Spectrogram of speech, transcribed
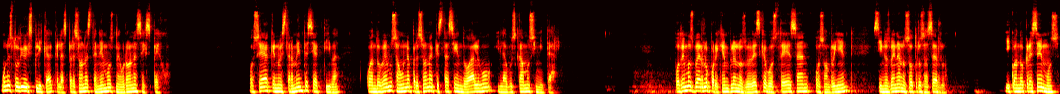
Un estudio explica que las personas tenemos neuronas espejo, o sea que nuestra mente se activa cuando vemos a una persona que está haciendo algo y la buscamos imitar. Podemos verlo, por ejemplo, en los bebés que bostezan o sonríen si nos ven a nosotros hacerlo y cuando crecemos,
